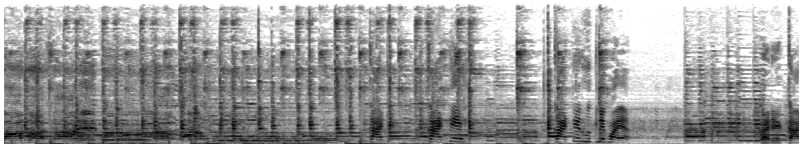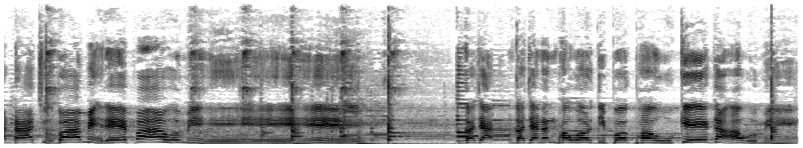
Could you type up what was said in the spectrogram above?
बाबासाहेब आमचा काट काटे काटे रुतले पायात. अरे काटा चुबा मेरे पाव में. गजा गजानन भाऊ और दीपक भाऊ के गाव में।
